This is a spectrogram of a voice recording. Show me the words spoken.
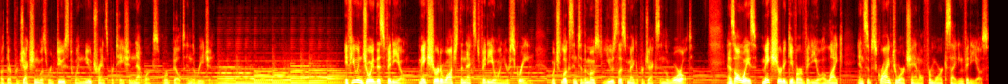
but their projection was reduced when new transportation networks were built in the region. If you enjoyed this video, make sure to watch the next video on your screen, which looks into the most useless megaprojects in the world. As always, make sure to give our video a like and subscribe to our channel for more exciting videos.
